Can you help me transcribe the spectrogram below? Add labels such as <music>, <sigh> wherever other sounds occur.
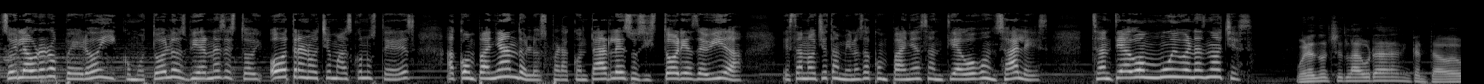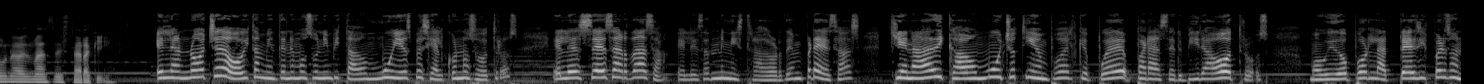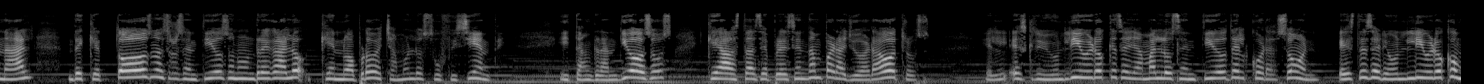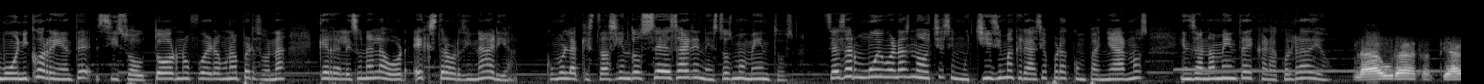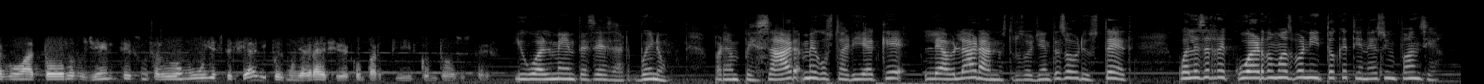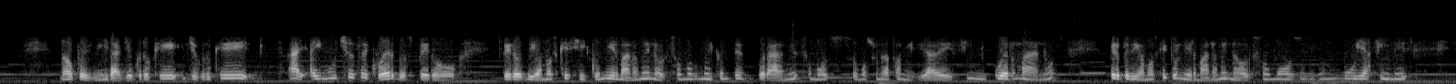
Soy Laura Ropero y como todos los viernes estoy otra noche más con ustedes acompañándolos para contarles sus historias de vida. Esta noche también nos acompaña Santiago González. Santiago, muy buenas noches. Buenas noches Laura, encantado una vez más de estar aquí. En la noche de hoy también tenemos un invitado muy especial con nosotros. Él es César Daza, él es administrador de empresas, quien ha dedicado mucho tiempo del que puede para servir a otros, movido por la tesis personal de que todos nuestros sentidos son un regalo que no aprovechamos lo suficiente y tan grandiosos que hasta se presentan para ayudar a otros. Él escribió un libro que se llama Los sentidos del corazón. Este sería un libro común y corriente si su autor no fuera una persona que realiza una labor extraordinaria, como la que está haciendo César en estos momentos. César, muy buenas noches y muchísimas gracias por acompañarnos en Sanamente de Caracol Radio. Laura, Santiago, a todos los oyentes, un saludo muy especial y pues muy agradecido de compartir con todos ustedes. Igualmente, César. Bueno, para empezar, me gustaría que le hablara a nuestros oyentes sobre usted. ¿Cuál es el recuerdo más bonito que tiene de su infancia? No, pues mira, yo creo que yo creo que hay, hay muchos recuerdos, pero pero digamos que sí con mi hermano menor somos muy contemporáneos, somos somos una familia de cinco hermanos, pero pues digamos que con mi hermano menor somos muy afines,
